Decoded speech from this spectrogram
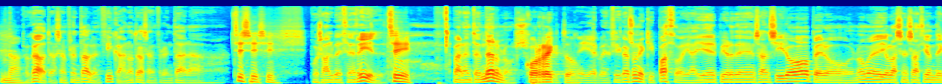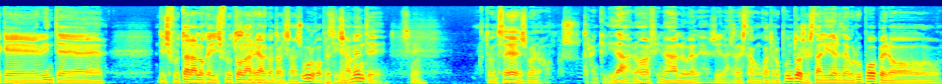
No. Pero claro, te vas a enfrentar al Benfica, no te vas a enfrentar a, Sí, sí, sí. pues al Becerril, Sí, para entendernos. correcto. Y el Benfica es un equipazo. Y ayer pierde en San Siro, pero no me dio la sensación de que el Inter disfrutara lo que disfrutó la Real contra el Salzburgo, precisamente. Sí. Entonces, bueno, pues tranquilidad, ¿no? Al final, vale, sí, la Real está con cuatro puntos, está líder de grupo, pero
